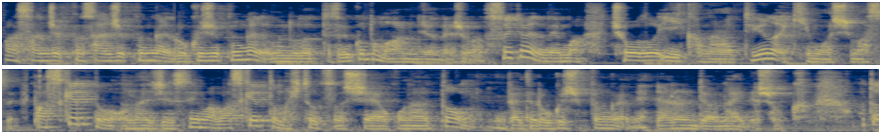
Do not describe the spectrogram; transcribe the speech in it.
まあ、30分、30分ぐらいの60分ぐらいの運動だったりすることもあるんじゃないでしょうか。そういった意味でね、まあ、ちょうどいいかなっていうような気もします。バスケットも同じですね。まあ、バスケットも一つの試合を行うと、大体60分ぐらいね、やるんではないでしょうか。あと、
